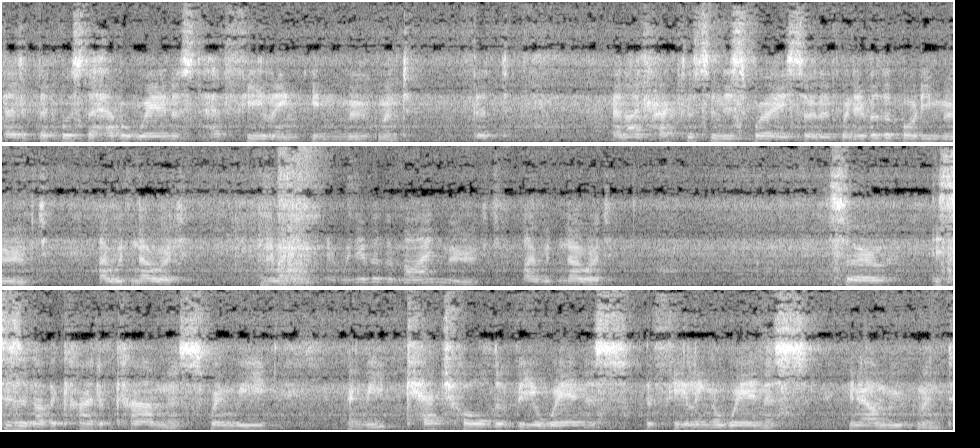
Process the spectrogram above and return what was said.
That, that was to have awareness, to have feeling in movement. That and I practiced in this way so that whenever the body moved, I would know it. And, when, and whenever the mind moved, I would know it. So this is another kind of calmness when we when we catch hold of the awareness, the feeling awareness in our movement.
